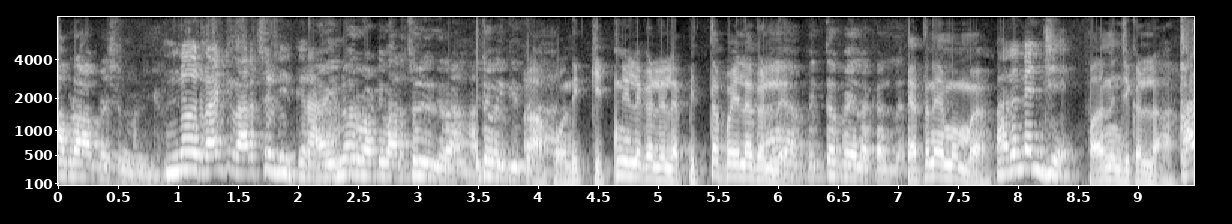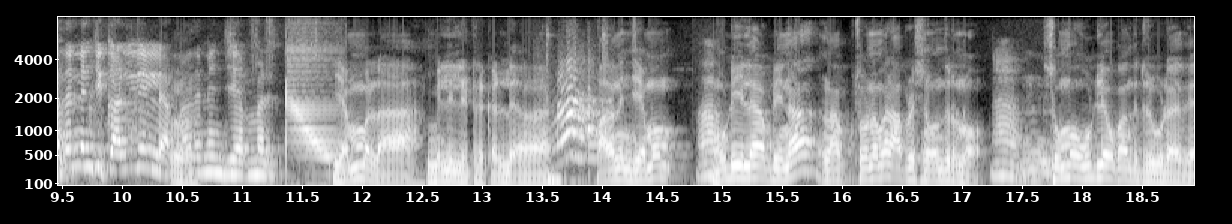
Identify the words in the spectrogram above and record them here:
அப்புறம் ஆபரேஷன் பண்ணிக்கிறேன். இன்னொரு வாட்டி வர சொல்லியிருக்கிறாங்க. இன்னொரு வாட்டி வர சொல்லியிருக்கிறாங்க. பித்த வைத்தியத்துல. அப்போ வந்து கிட்னியில் கல் இல்லை பித்த பையில கல் பித்தப்பையில கல்லு. எத்தனை எம்எம் பதினஞ்சு. பதினஞ்சு கல்லா? பதினஞ்சு கல் இல்ல பதினஞ்சு எம்எல் எம்எல்லா மில்லி லிட்டர் கல் பதினஞ்சு எம்எம் முடியல அப்படின்னா நான் சொன்ன மாதிரி ஆப்ரேஷன் வந்துடணும் சும்மா வீட்லயே உட்காந்துட்டு கூடாது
